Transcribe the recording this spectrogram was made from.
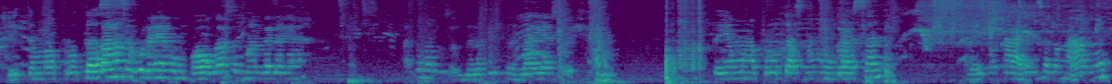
So, ito mga prutas. Parang sa kudaya kung bawga sa mangga na yan. Ato matusog, dalapit ng layas. Ito yung mga prutas ng hugasan. Ay ipakain sa mga amo.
